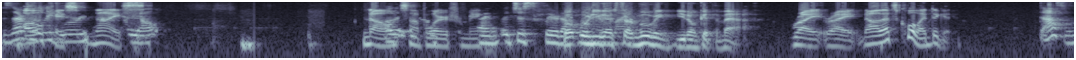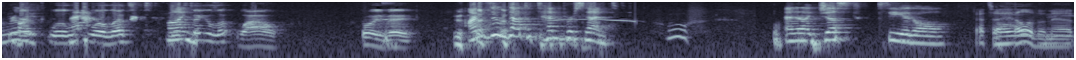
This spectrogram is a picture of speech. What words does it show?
Is that really okay, so blurry? nice. No, Oh, it's not blurry for me. okay, It just cleared up. But when you Never guys start moving, you don't get the map. Right, right. No, that's cool. I dig it. That's really. Alright, well, map. well, let's let's take a look. Wow. Boy, vey. I'm zoomed out to 10%. Whew, And I just see it all. that's a hell of a map.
